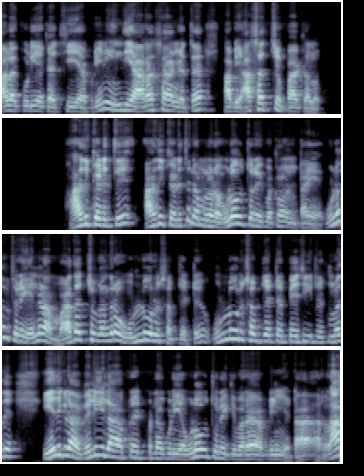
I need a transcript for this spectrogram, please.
ஆளக்கூடிய கட்சி அப்படின்னு இந்திய அரசாங்கத்தை அப்படி அசைச்சு பார்க்கணும். அதுக்கடுத்து அதுக்கடுத்து நம்மளோட உளவுத்துறை பக்கம் வந்துட்டாங்க. உளவுத்துறை என்னடா மத சுதந்திரம் உள்ளூர் சப்ஜெக்ட் உள்ளூர் சப்ஜெக்டை பேசிக்கிட்டு இருக்கும்போது எதுக்குடா வெளியில் ஆப்ரேட் பண்ணக்கூடிய உளவுத்துறைக்கு வர அப்படின்னு கேட்டால் ரா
